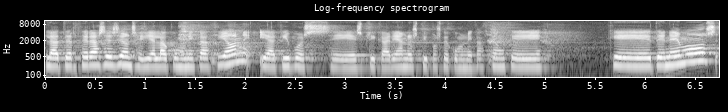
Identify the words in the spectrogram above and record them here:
La tercera sesión sería la comunicación y aquí pues, se explicarían los tipos de comunicación que, tenemos.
